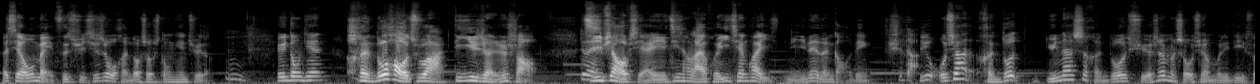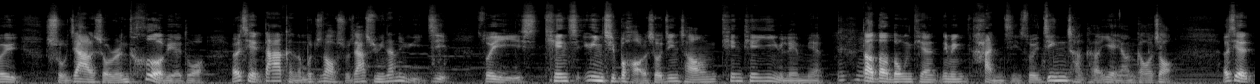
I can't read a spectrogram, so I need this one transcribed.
而且我每次去，其实我很多时候是冬天去的，嗯，因为冬天很多好处啊。第一，人少。机票便宜，经常来回一千块以以内能搞定。是的，因为我觉得很多云南是很多学生们首选目的地，所以暑假的时候人特别多。而且大家可能不知道，暑假是云南的雨季，所以天气运气不好的时候，经常天天阴雨连绵。到到冬天那边旱季，所以经常看到艳阳高照。而且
